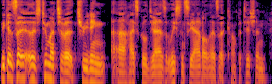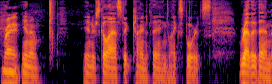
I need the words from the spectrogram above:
because uh, there's too much of a treating uh, high school jazz, at least in Seattle, as a competition Right. you know, interscholastic kind of thing, like sports, rather than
